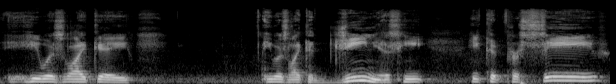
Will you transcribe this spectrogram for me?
he was like a he was like a genius. He he could perceive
